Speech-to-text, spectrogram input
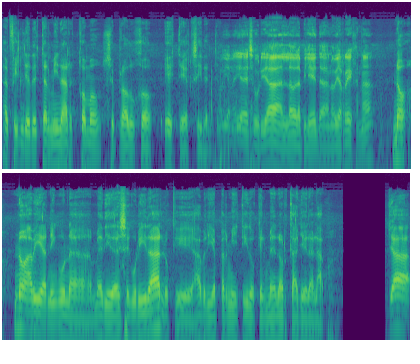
al fin de determinar cómo se produjo este accidente. ¿No había medidas de seguridad al lado de la pileta? ¿No había rejas, nada? No, no había ninguna medida de seguridad, lo que habría permitido que el menor cayera al agua. Ya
